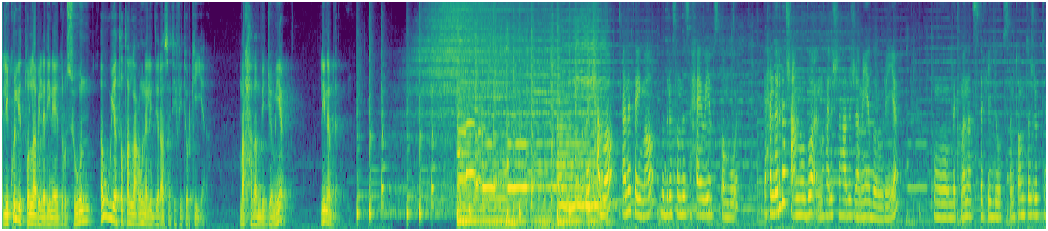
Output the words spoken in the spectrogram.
لكل الطلاب الذين يدرسون أو يتطلعون للدراسة في تركيا. مرحبا بالجميع. لنبدأ. مرحبا. أنا تيماء بدرس هندسة حيوية بإسطنبول. رح ندردش عن موضوع إنه هل الشهادة الجامعية ضرورية؟ وبتمنى تستفيدوا وتستمتعوا من تجربتي.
